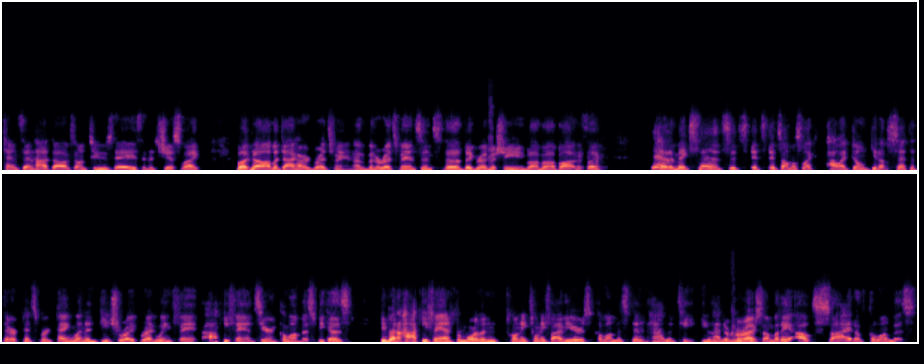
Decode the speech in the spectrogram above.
ten cent hot dogs on Tuesdays, and it's just like. But no, I'm a diehard Reds fan. I've been a Reds fan since the Big Red Machine. Blah blah blah. And it's like, yeah, that makes sense. It's it's it's almost like how I don't get upset that there are Pittsburgh Penguin and Detroit Red Wing fan hockey fans here in Columbus because you've been a hockey fan for more than 20, 25 years. Columbus didn't have a team. You had to root for somebody outside of Columbus.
